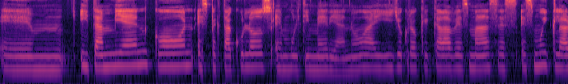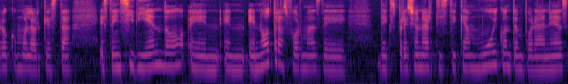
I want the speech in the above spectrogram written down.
Em, y también con espectáculos en multimedia, ¿no? Ahí yo creo que cada vez más es, es muy claro cómo la orquesta está incidiendo en, en, otras formas de, de, expresión artística muy contemporáneas,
